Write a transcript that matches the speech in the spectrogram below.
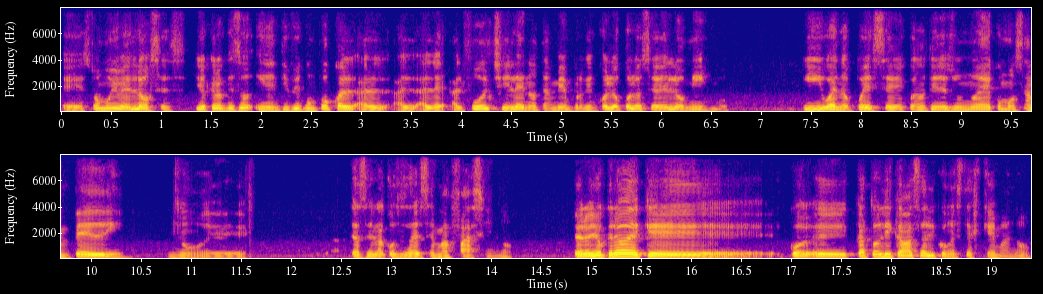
eh, son muy veloces. Yo creo que eso identifica un poco al, al- al- al- fútbol chileno también, porque en Colo Colo se ve lo mismo. Y bueno, pues eh, cuando tienes un 9 como San Pedri, ¿no? Eh, te hace la cosa a veces más fácil, ¿no? Pero yo creo de que eh, Católica va a salir con este esquema, ¿no?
